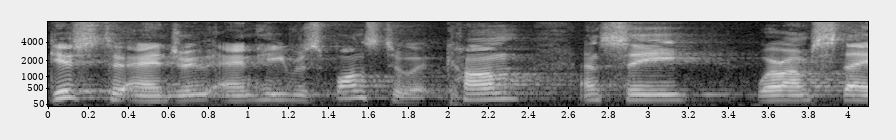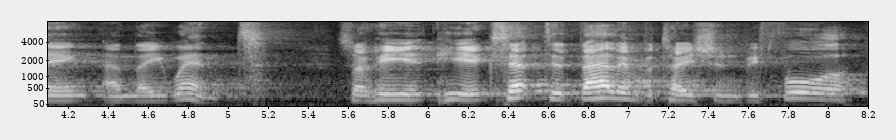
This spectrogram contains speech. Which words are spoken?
gives to Andrew, and he responds to it Come and see where I'm staying. And they went. So he, he accepted that invitation before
